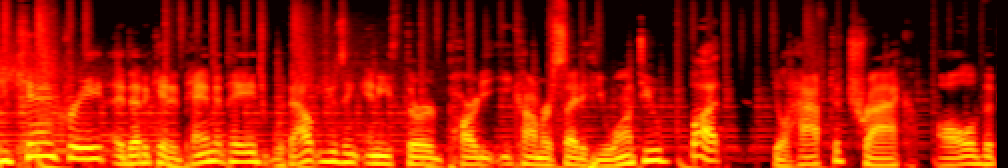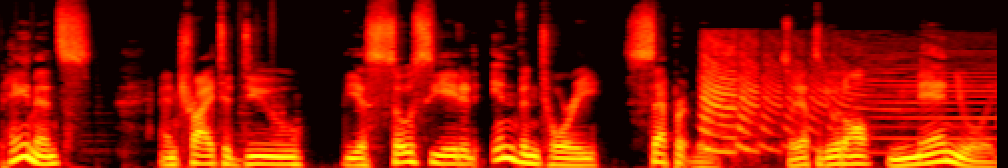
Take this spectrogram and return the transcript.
You can create a dedicated payment page without using any third-party e-commerce site if you want to, but you'll have to track all of the payments and try to do the associated inventory separately. So you have to do it all manually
